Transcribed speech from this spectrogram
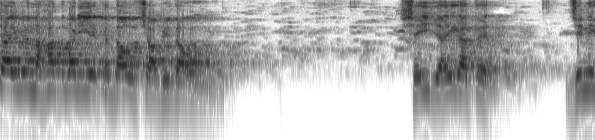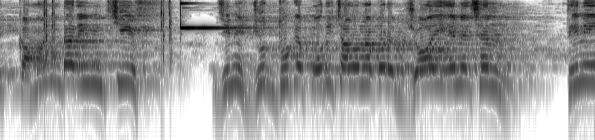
চাইবেন, হাত বাড়িয়ে দাও, চাবি দাও। সেই জায়গাতে যিনি কমান্ডার ইন চিফ, যিনি যুদ্ধকে পরিচালনা করে জয় এনেছেন তিনি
